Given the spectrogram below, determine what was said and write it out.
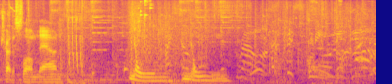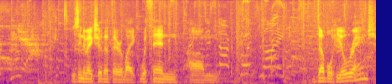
Try to slow him down. Just need to make sure that they're like within um, double heal range.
